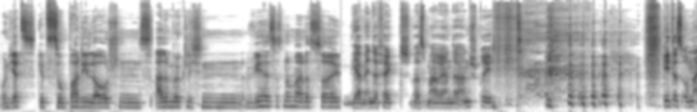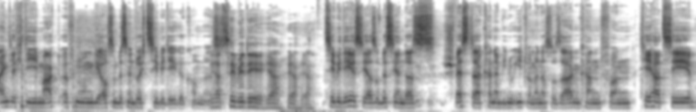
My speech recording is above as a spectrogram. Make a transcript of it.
und jetzt gibt's so Bodylotions, alle möglichen, wie heißt das nochmal, das Zeug? Ja, im Endeffekt, was Marian da anspricht, geht es um eigentlich die Marktöffnung, die auch so ein bisschen durch CBD gekommen ist. Ja, CBD, ja, ja, ja. CBD ist ja so ein bisschen das Schwester-Cannabinoid, wenn man das so sagen kann, von THC,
